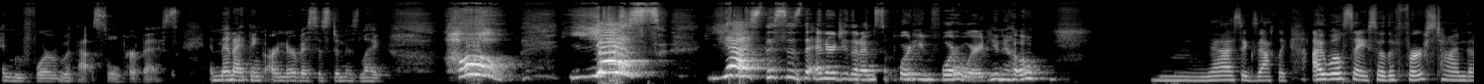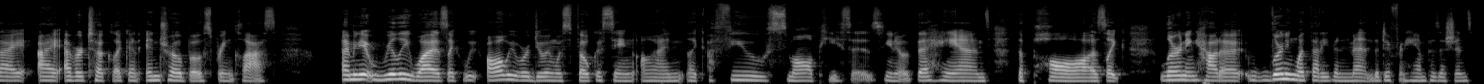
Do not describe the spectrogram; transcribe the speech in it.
and move forward with that soul purpose. And then I think our nervous system is like, oh, yes, yes, this is the energy that I'm supporting forward, you know? Mm, yes, exactly. I will say so the first time that I I ever took like an intro bowspring class I mean, it really was like we all we were doing was focusing on like a few small pieces, you know, the hands, the paws, like learning how to learning what that even meant, the different hand positions.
